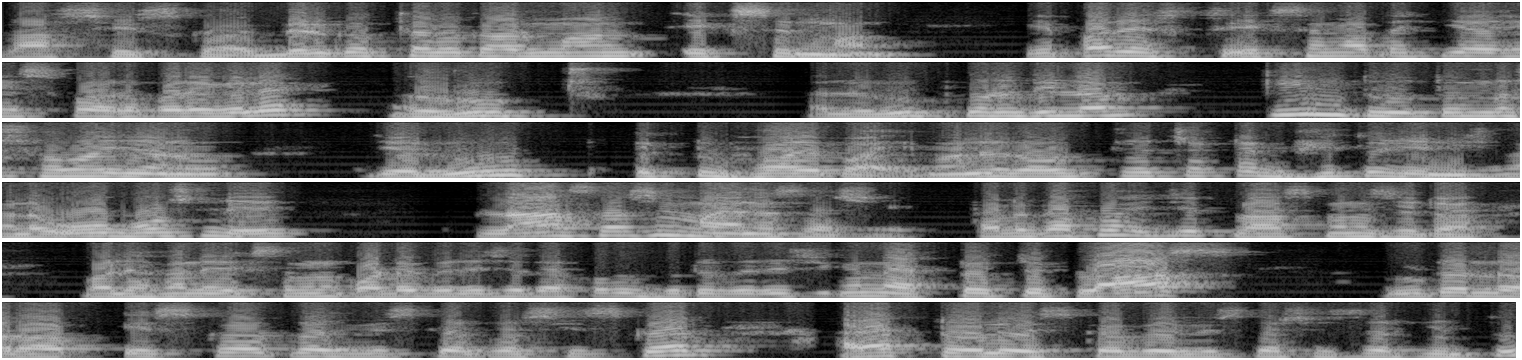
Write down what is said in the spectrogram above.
প্লাস সি স্কোয়ার বের করতে হবে কার মান? এক্সের মান। এপারে এক্সের মাথায় কি আছে? স্কোয়ার উপরে গেলে রুট তাহলে রুট করে দিলাম। কিন্তু তোমরা সবাই জানো যে রুট একটু ভয় পায়। মানে রুট হচ্ছে একটা ভীত জিনিস। মানে ও বসলে প্লাস আসে মাইনাস আসে। তাহলে দেখো এই যে প্লাস মাইনাস এটা। মানে এখানে এক্সের কটা বেরিয়েছে? দেখো, দুটো বেরিয়েছে কেন একটা হচ্ছে plus root under of square plus b square plus c square আর একটা হলো square plus b square c square কিন্তু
